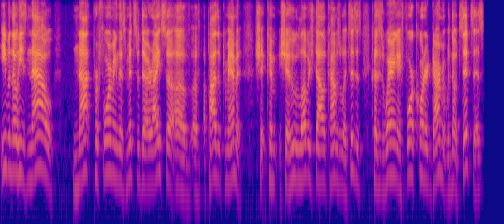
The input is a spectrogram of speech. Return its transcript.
Even though he's now not performing this mitzvah deraisa of, of a positive commandment, shehu lavish dal because he's wearing a four cornered garment with no tzitzis.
